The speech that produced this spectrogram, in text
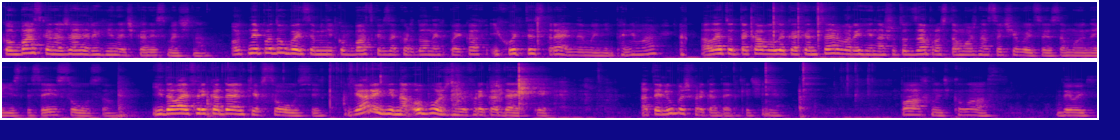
Ковбаска, на жаль, Регіночка не смачна. От не подобається мені ковбаски в закордонних пайках, і хоч ти стрельне мені, понімаєш? Але тут така велика консерва Регіна, що тут запросто можна сочевицею самою наїстися і соусом. І давай фрикадельки в соусі. Я, Регіна, обожнюю фрикадельки. А ти любиш фрикадельки чи ні? Пахнуть клас. Дивись.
